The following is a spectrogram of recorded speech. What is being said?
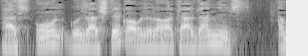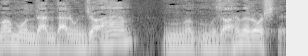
پس اون گذشته قابل رها کردن نیست. اما موندن در اونجا هم مزاحم رشده.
